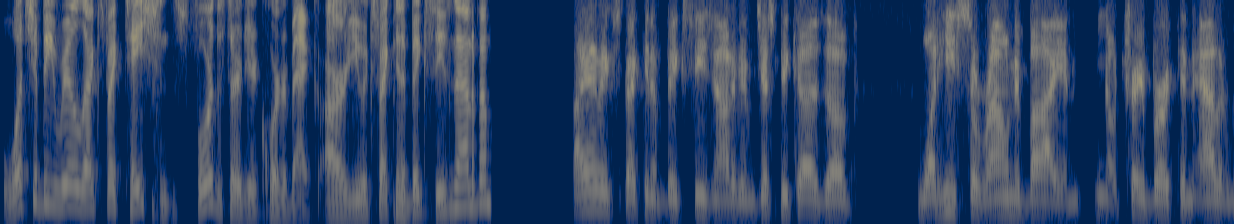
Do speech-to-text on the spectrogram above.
what should be real expectations for the third year quarterback? Are you expecting a big season out of him? I am expecting a big season out of him just because of what he's surrounded by, and you know Trey Burton, Allen,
